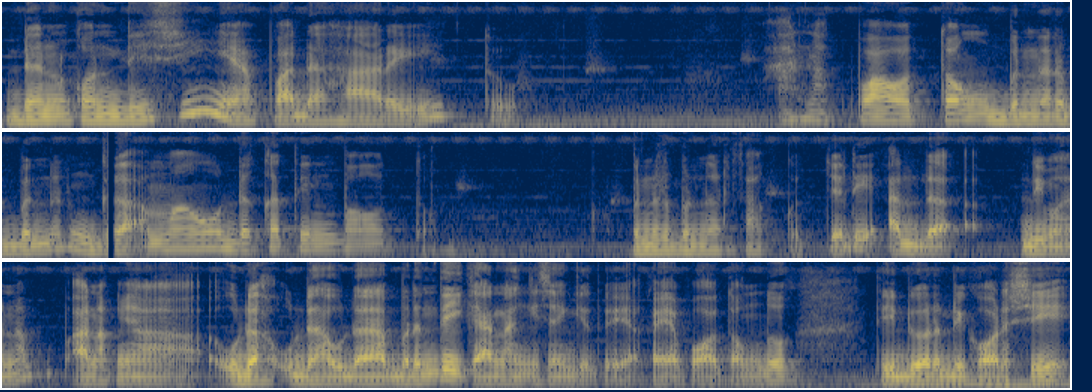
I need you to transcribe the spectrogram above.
dan kondisinya pada hari itu anak potong bener-bener nggak mau deketin potong bener-bener takut. Jadi ada di mana anaknya udah udah udah berhenti kan nangisnya gitu ya. Kayak potong tuh tidur di kursi.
